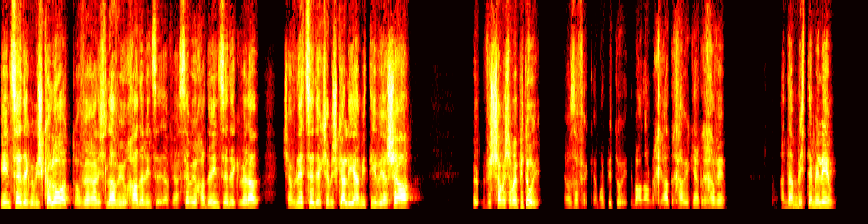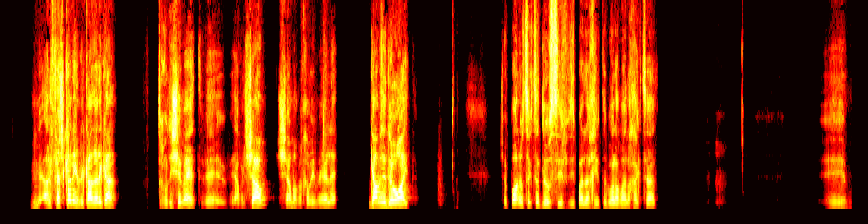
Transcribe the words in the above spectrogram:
אין צדק במשקלות, עובר על שלב מיוחד, על אין צדק, ועשה מיוחד, אין צדק, שאבני צדק, שהמשקל יהיה אמיתי וישר, ושם יש הרבה פיתוי, אין ספק, המון פיתוי, דיברנו על מכירת רכבים, קניית רכבים, אדם בשתי מילים, אלפי שקלים, לכאן ולכאן, צריך להיות איש אמת, אבל שם, שם המרחבים האלה, גם זה דאורייתא. עכשיו פה אני רוצה קצת להוסיף, טיפה להרחיב את בעולם ההלכה קצת. אמ,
